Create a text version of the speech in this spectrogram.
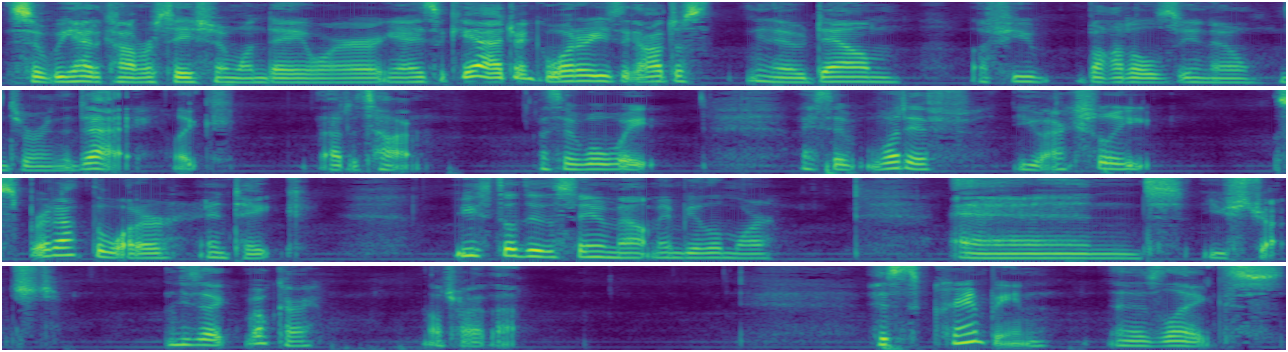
so we had a conversation one day where yeah, he's like, yeah, I drink water. He's like, I'll just, you know, down a few bottles, you know, during the day, like at a time. I said, well, wait. I said, what if you actually spread out the water intake? You still do the same amount, maybe a little more, and you stretched. And he's like, okay, I'll try that. His cramping in his legs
